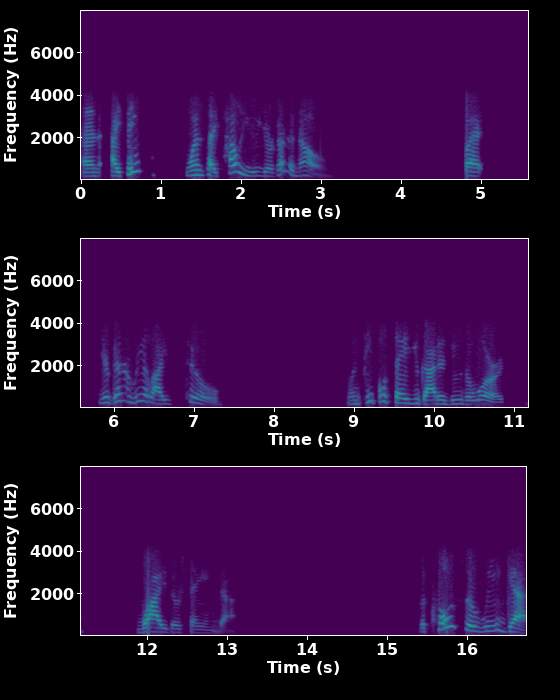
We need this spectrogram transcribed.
And I think once I tell you, you're going to know. But you're going to realize too when people say you got to do the work, why they're saying that. The closer we get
